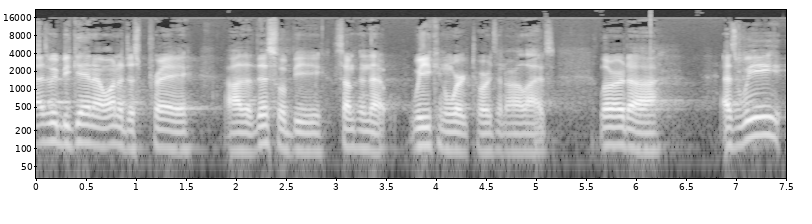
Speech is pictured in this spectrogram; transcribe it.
as we begin, I want to just pray uh, that this will be something that we can work towards in our lives. Lord, uh, as we,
